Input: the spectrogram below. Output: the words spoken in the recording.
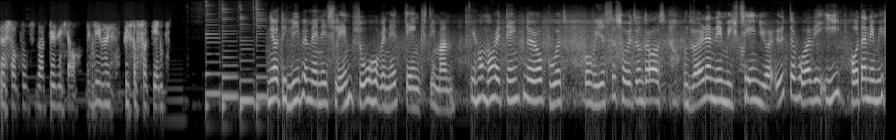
Das hat uns natürlich auch die Liebe ein bisschen vergällt. Ja, die Liebe meines Lebens, so habe ich nicht gedacht. Ich mein, ich habe mir halt gedacht, naja, gut, probierst es halt und aus. Und weil er nämlich zehn Jahre älter war wie ich, hat er nämlich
